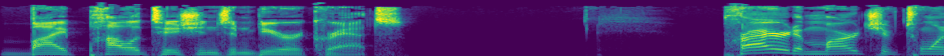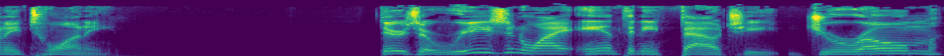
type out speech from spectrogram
by politicians and bureaucrats. Prior to March of 2020, there's a reason why Anthony Fauci, Jerome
